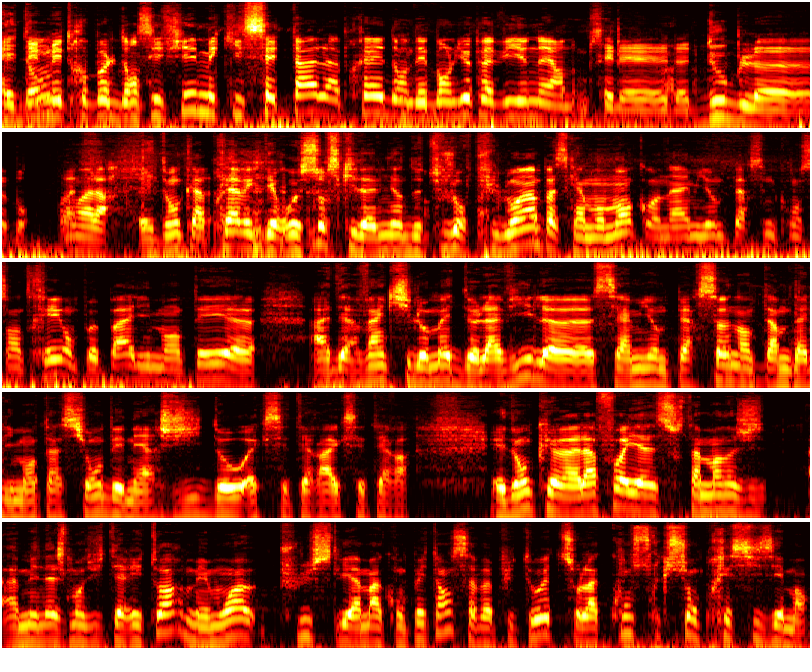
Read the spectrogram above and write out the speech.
et des métropoles densifiées, mais qui s'étalent après dans des banlieues pavillonnaires. Donc c'est le double. Euh, bon, voilà. Et donc après avec des ressources qui doivent venir de toujours plus loin, parce qu'à un moment, quand on a un million de personnes concentrées, on peut pas alimenter euh, à 20 km de la ville, euh, c'est un million de personnes en termes d'alimentation, d'énergie, d'eau, etc., etc. Et donc à la fois il y a sur aménagement du territoire, mais moi plus lié à ma compétence, ça va plutôt être sur la construction précisément.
